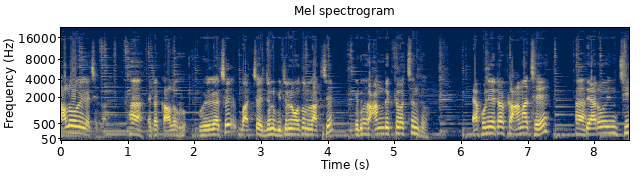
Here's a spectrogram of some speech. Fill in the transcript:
কালো হয়ে গেছে। হ্যাঁ। এটা কালো হয়ে গেছে বাচ্চা এর জন্য বিটেলের মতন লাগছে। কিন্তু হ্যাঁ। কান দেখতে পাচ্ছেন তো? এখনই এটার কান আছে হ্যাঁ। তেরো ইঞ্চি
